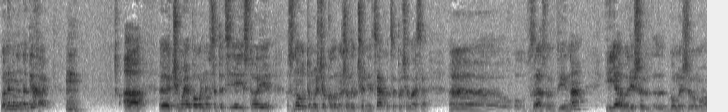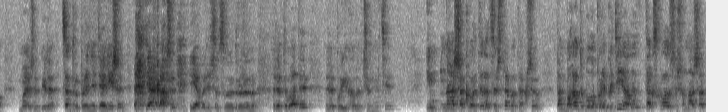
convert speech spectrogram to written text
Вони мене надихають. А е, чому я повернувся до цієї історії знову? Тому що коли ми жили в Чернівцях, оце почалася зразу війна, і я вирішив, е, бо ми живемо майже біля центру прийняття рішень, як кажуть, я вирішив свою дружину рятувати, е, поїхали в Чернівці. І наша квартира, це ж треба так, що там багато було перипетій, але так склалося, що наша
